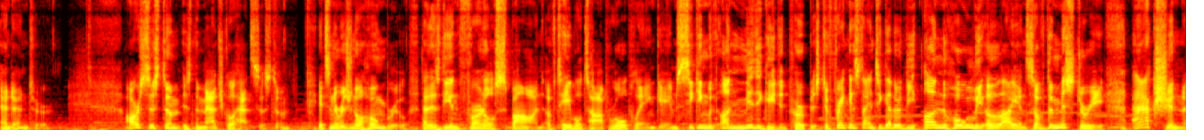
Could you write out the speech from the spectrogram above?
and enter. Our system is the Magical Hat system. It's an original homebrew that is the infernal spawn of tabletop role playing games, seeking with unmitigated purpose to Frankenstein together the unholy alliance of the mystery, action,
